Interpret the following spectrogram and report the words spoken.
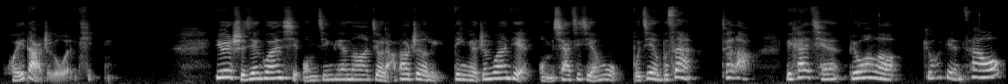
回答这个问题。因为时间关系，我们今天呢就聊到这里。订阅真观点，我们下期节目不见不散。对了，离开前别忘了给我点赞哦。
